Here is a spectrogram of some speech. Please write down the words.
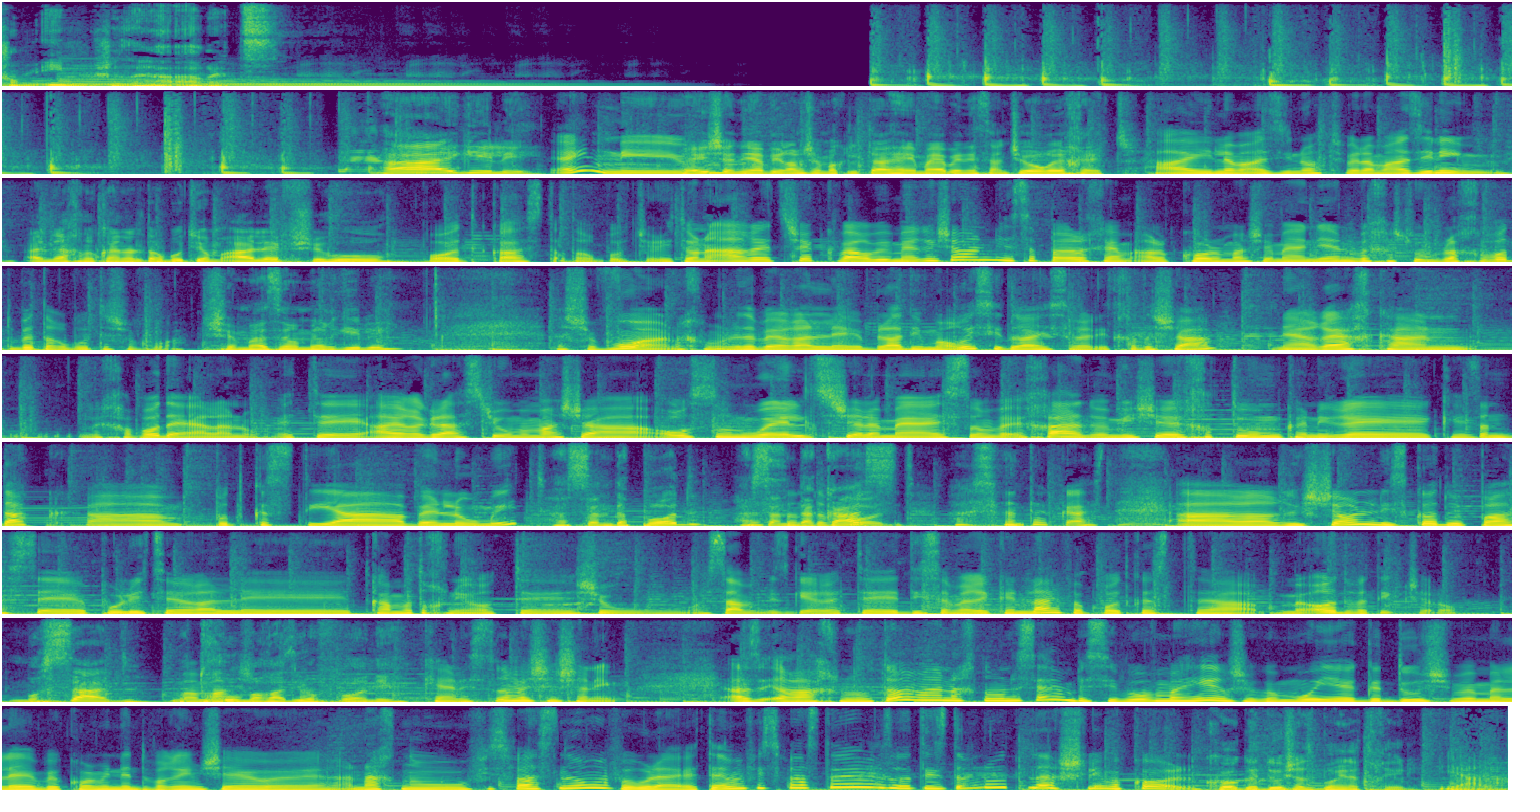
שומעים שזה הארץ. היי גילי. היי ניב. היי שני אבירם שמקליטה, היי מאיה בניסן שעורכת. היי למאזינות ולמאזינים. אנחנו כאן על תרבות יום א', שהוא... פודקאסט התרבות של עיתון הארץ, שכבר בימי ראשון יספר לכם על כל מה שמעניין וחשוב לחוות בתרבות השבוע. שמה זה אומר גילי? השבוע אנחנו נדבר על אה, בלאדי מורי, סדרה ישראלית חדשה. נארח כאן, לכבוד היה לנו, את אה, איירה גלאס, שהוא ממש האורסון ווילס של המאה ה-21, ומי שחתום כנראה כסנדק הפודקאסטייה הבינלאומית. הסנדפוד? הסנדקסט? הסנדקסט. הראשון לזכות בפרס אה, פוליצר על כמה תוכניות שהוא עשה במסגרת This American Life, הפודקאסט המאוד ותיק שלו. מוסד בתחום הרדיופוני. כן, 26 שנים. אז אירחנו אותו ואנחנו נסיים בסיבוב מהיר, שגם הוא יהיה גדוש ומלא בכל מיני דברים שאנחנו פספסנו, ואולי אתם פספסתם, זאת הזדמנות להשלים הכל. כה גדוש, אז בואי נתחיל. יאללה.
